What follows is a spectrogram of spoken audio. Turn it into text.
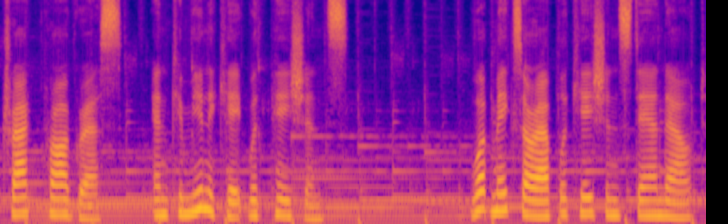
track progress, and communicate with patients. What makes our application stand out?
